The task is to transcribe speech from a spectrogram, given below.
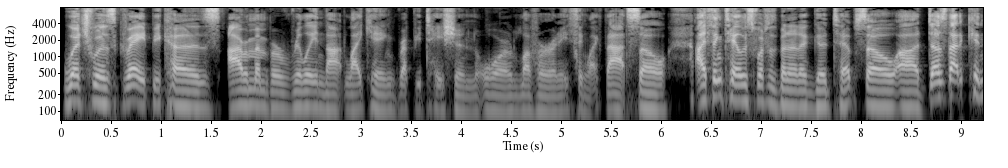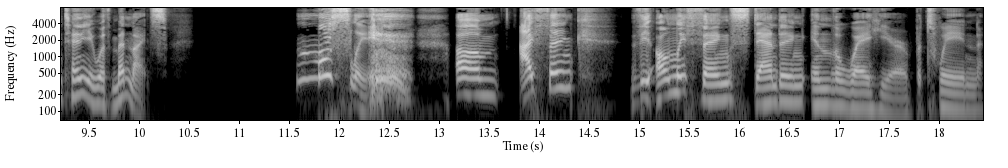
which was great because I remember really not liking Reputation or Lover or anything like that. So I think Taylor Swift has been at a good tip. So uh, does that continue with Midnight's? Mostly. um, I think the only thing standing in the way here between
